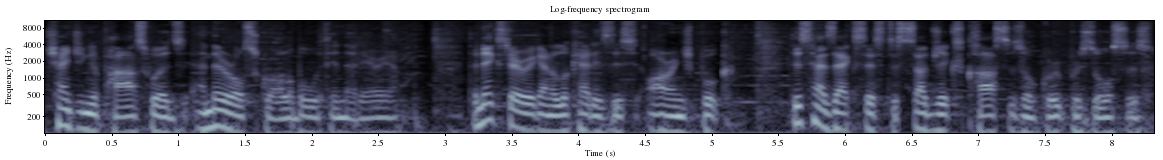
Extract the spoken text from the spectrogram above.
changing your passwords, and they're all scrollable within that area. The next area we're going to look at is this orange book. This has access to subjects, classes, or group resources.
